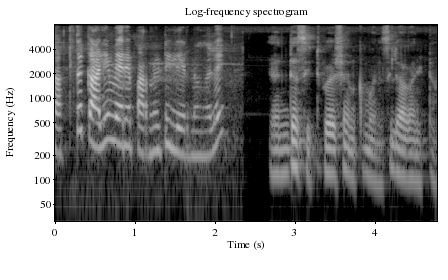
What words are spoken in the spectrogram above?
ചത്ത് കളിയും വരെ പറഞ്ഞിട്ടില്ലായിരുന്നു നിങ്ങൾ എന്റെ സിറ്റുവേഷൻ എനിക്ക് മനസ്സിലാകാനിട്ടോ.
